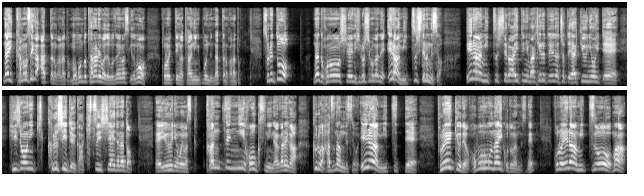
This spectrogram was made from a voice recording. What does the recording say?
ない可能性があったのかなと。もう本当たらればでございますけども、この1点がターニングポイントになったのかなと。それと、なんとこの試合で広島がね、エラー3つしてるんですよ。エラー3つしてる相手に負けるというのはちょっと野球において非常に苦しいというかきつい試合だなというふうに思います。完全にホークスに流れが来るはずなんですよ。エラー3つってプロ野球ではほぼほぼないことなんですね。このエラー3つを、まあ、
